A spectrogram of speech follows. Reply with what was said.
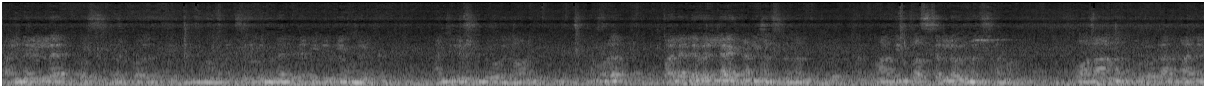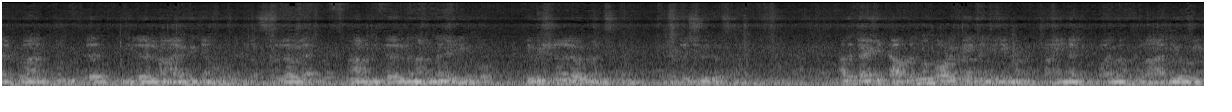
ഫൈനലിൽ മത്സരിക്കുന്ന ഇരു ടീമുകൾക്ക് അഞ്ച് ലക്ഷം രൂപ വീതമാണ് നമ്മൾ പല ലെവലിലായിട്ടാണ് ഈ മത്സരം നടത്തുന്നത്. ആദ്യം ലെവൽ മത്സരമാണ്. അപ്പോൾ അതാണ് നമ്മളിവിടെ ജില്ലകളിലും ആരംഭിക്കാൻ പോകുന്നത്. ക്ലസ്റ്റർ ലെവൽ ആറ് ജില്ലകളിൽ നടന്നു കഴിയുമ്പോൾ ഡിവിഷണൽ ലെവൽ മത്സരം തൃശ്ശൂർ ദിവസമാണ്. അത് കഴിഞ്ഞിട്ട് അവിടെ നിന്നും ക്വാളിഫൈ ചെയ്യുന്ന ടീം ഫൈനൽ കോയമ്പത്തൂർ ആദ്യോഗിക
